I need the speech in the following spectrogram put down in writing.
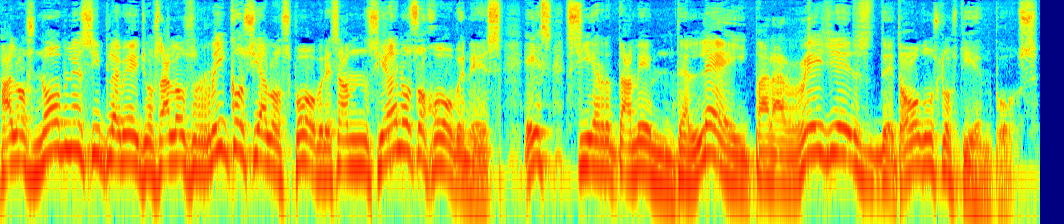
a los nobles y plebeyos, a los ricos y a los pobres, ancianos o jóvenes. Es ciertamente ley para reyes de todos los tiempos.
